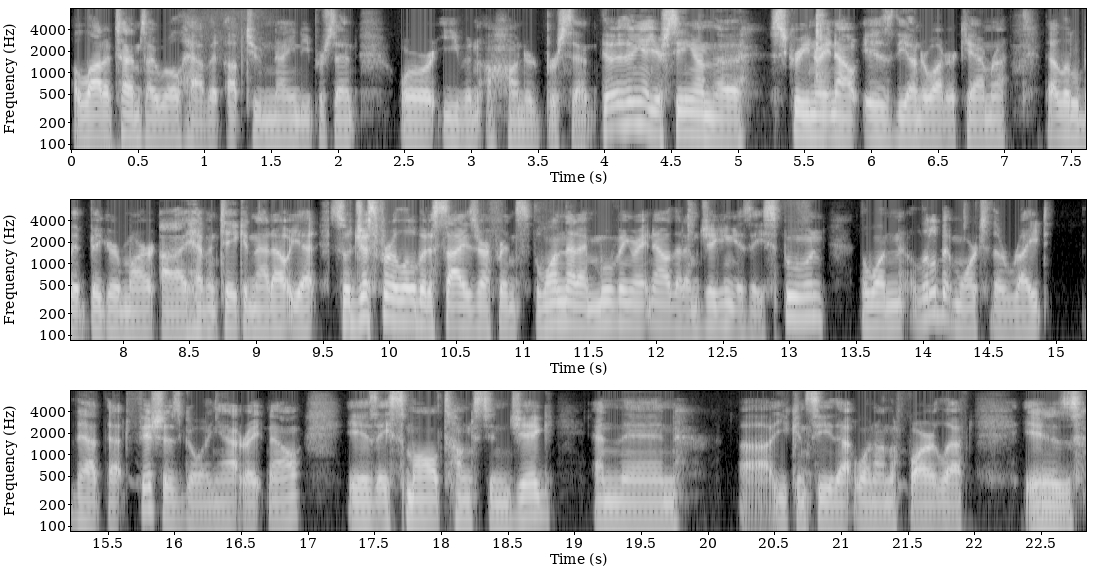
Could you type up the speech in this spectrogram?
A lot of times I will have it up to 90% or even 100%. The other thing that you're seeing on the screen right now is the underwater camera, that little bit bigger mark. I haven't taken that out yet. So just for a little bit of size reference, the one that I'm moving right now that I'm jigging is a spoon. The one a little bit more to the right that that fish is going at right now is a small tungsten jig. And then uh, you can see that one on the far left is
